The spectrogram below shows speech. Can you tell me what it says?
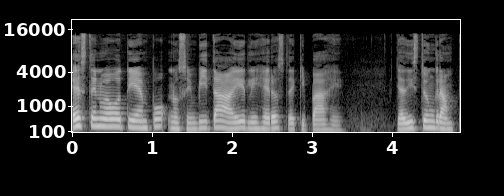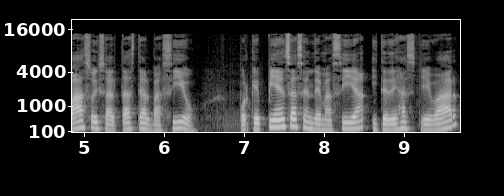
Este nuevo tiempo nos invita a ir ligeros de equipaje. Ya diste un gran paso y saltaste al vacío, porque piensas en demasía y te dejas llevar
